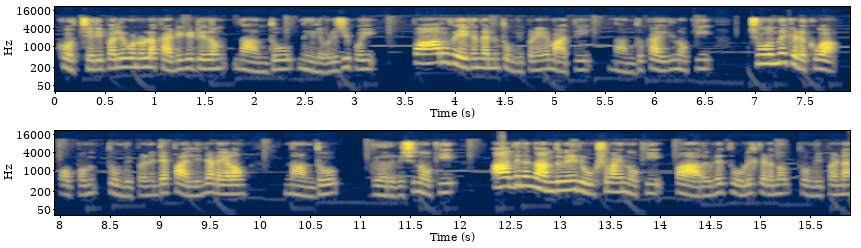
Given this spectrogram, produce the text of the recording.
കൊച്ചരിപ്പല്ല് കൊണ്ടുള്ള കടി കിട്ടിയതും നന്ദു നിലവിളിച്ചു പോയി. പാറു വേഗം തന്നെ തുമ്പിപ്പെണ്ണിനെ മാറ്റി. നന്ദു കയ്യിൽ നോക്കി. ചുവന്ന് കിടക്കുക ഒപ്പം തുമ്പിപ്പെണ്ണിന്റെ പല്ലിന്റെ അടയാളം. നന്ദു ഗർവിച്ചു നോക്കി. അതിന് നന്ദുവിനെ രൂക്ഷമായി നോക്കി. പാറുവിന്റെ തോളിൽ കിടന്നു തുമ്പിപ്പെണ്ണ്.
